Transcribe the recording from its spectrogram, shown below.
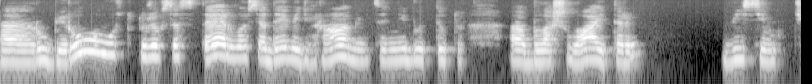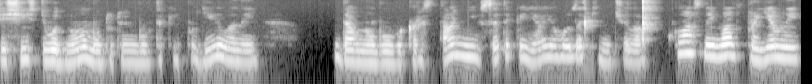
Ruby Rose, тут уже все стерлося, 9 грамів, це ніби тут блашлайтер 8 чи 6 в одному, тут він був такий поділений. Давно був у використанні, все-таки я його закінчила. Класний, мав приємний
